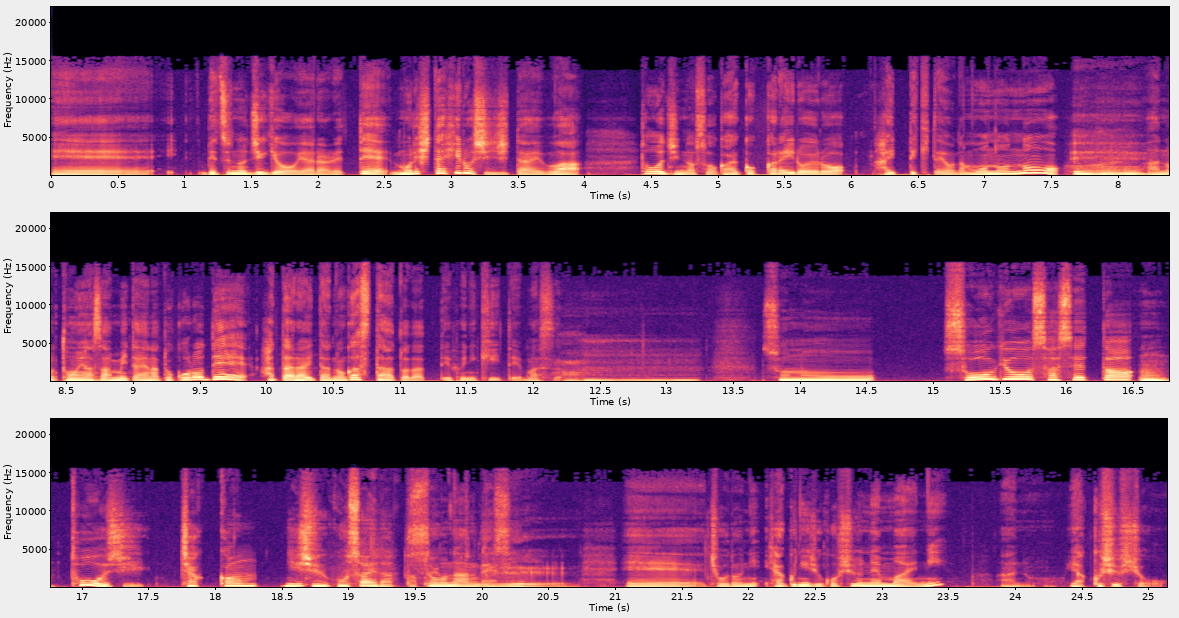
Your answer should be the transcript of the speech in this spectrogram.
えー、別の事業をやられて森下博自体は当時のそう外国からいろいろ入ってきたようなものの,、えー、あの問屋さんみたいなところで働いたのがスタートだっていうふうに聞いています。その創業させた当時、若干25歳だったそうなんです、えー、ちょうどに125周年前にあの薬首相を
